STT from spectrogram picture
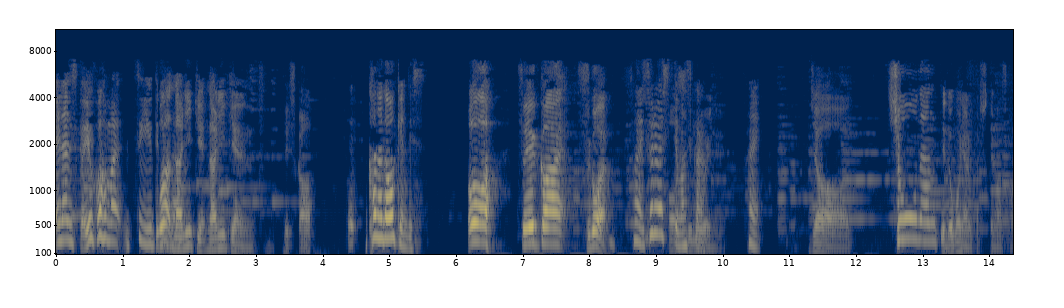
え、何ですか？横浜、次言ってくだはさい。何県、何県ですか？え神奈川県です。おー正解すごいはい、それは知ってますから。あごいね。はい。じゃあ、湘南ってどこにあるか知ってますか？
